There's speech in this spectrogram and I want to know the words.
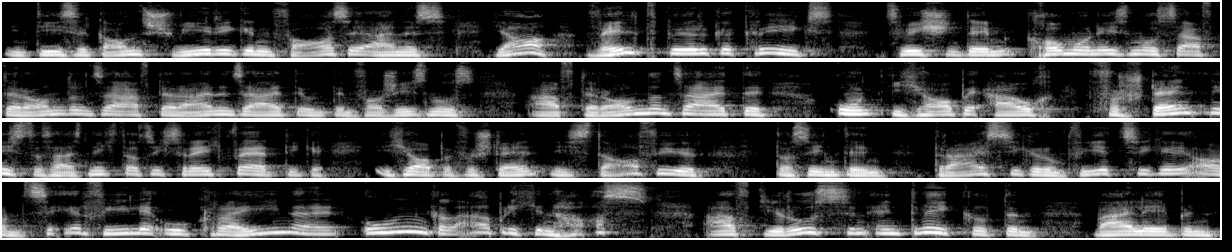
in dieser ganz schwierigen Phase eines, ja, Weltbürgerkriegs zwischen dem Kommunismus auf der anderen auf der einen Seite und dem Faschismus auf der anderen Seite. Und ich habe auch Verständnis, das heißt nicht, dass ich es rechtfertige, ich habe Verständnis dafür, dass in den 30er und 40er Jahren sehr viele Ukrainer einen unglaublichen Hass auf die Russen entwickelten, weil eben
